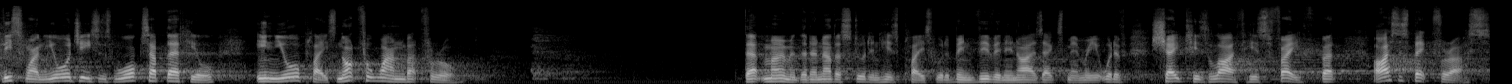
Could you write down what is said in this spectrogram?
this one, your Jesus, walks up that hill in your place, not for one, but for all. That moment that another stood in his place would have been vivid in Isaac's memory. It would have shaped his life, his faith. But I suspect for us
